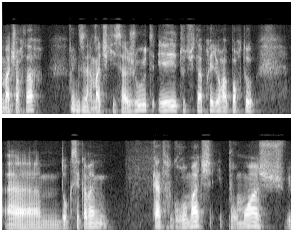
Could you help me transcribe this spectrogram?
match en retard. C'est un match qui s'ajoute. Et tout de suite après, il y aura Porto. Euh, donc, c'est quand même quatre gros matchs. Et pour moi, je ne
